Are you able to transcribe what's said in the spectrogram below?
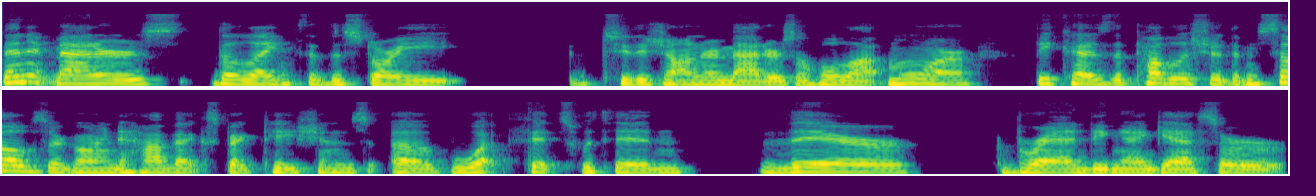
then it matters the length of the story to the genre matters a whole lot more because the publisher themselves are going to have expectations of what fits within their branding i guess or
